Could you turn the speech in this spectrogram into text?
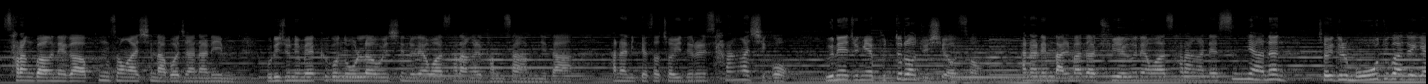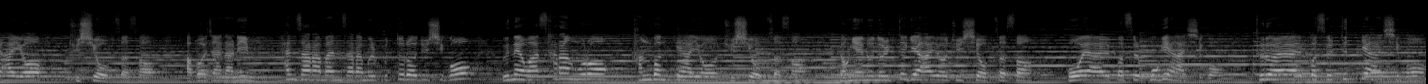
사랑과 은혜가 풍성하신 아버지 하나님, 우리 주님의 크고 놀라우신 은혜와 사랑을 감사합니다. 하나님께서 저희들을 사랑하시고 은혜 중에 붙들어 주시어서 하나님 날마다 주의 은혜와 사랑 안에 승리하는 저희들 모두가 되게 하여 주시옵소서. 아버지 하나님 한 사람 한 사람을 붙들어 주시고 은혜와 사랑으로 강건케 하여 주시옵소서. 영의 눈을 뜨게 하여 주시옵소서. 보아야 할 것을 보게 하시고 들어야 할 것을 듣게 하시고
